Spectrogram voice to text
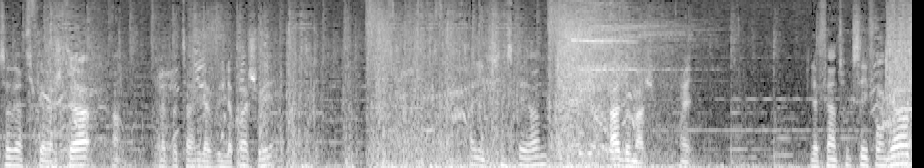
Saut vertical HK. Ah, il a pas il a- il l'a pas achevé. Allez, Shin Skyron. Ah, dommage. Ouais. Il a fait un truc safe en garde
